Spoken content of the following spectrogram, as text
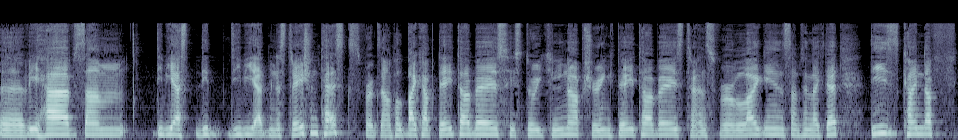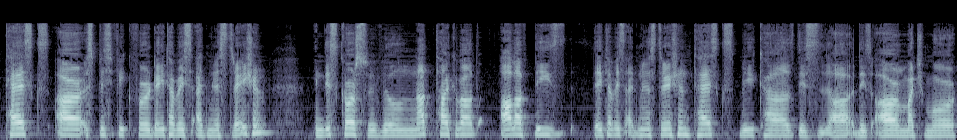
Uh, we have some DB, DB administration tasks, for example, backup database, history cleanup, shrink database, transfer login, something like that. These kind of tasks are specific for database administration. In this course, we will not talk about all of these database administration tasks because these are, these are much more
